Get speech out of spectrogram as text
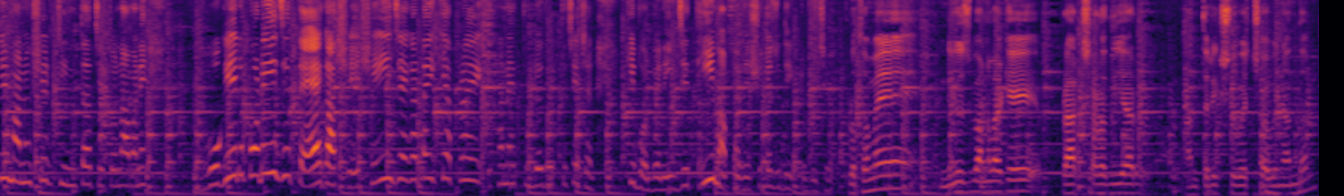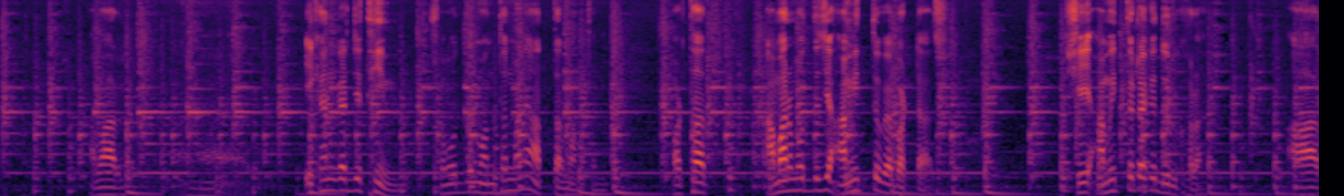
যে মানুষের চিন্তা, চেতনা মানে ভোগের পরেই যে ত্যাগ আসে, সেই জায়গাটাই কি আপনারা এখানে তুলে ধরতে চেয়েছেন? কি বলবেন এই যে থিম আপনাদের, সেটা যদি একটু বুঝে। প্রথমে নিউজ বাংলাকে প্রাক শারদীয়ার আন্তরিক শুভেচ্ছা, অভিনন্দন। আমার এখানকার যে থিম সমুদ্র মন্থন মানে আত্মার মন্থন। অর্থাৎ আমার মধ্যে যে আমিত্ব ব্যাপারটা আছে সেই আমিত্বটাকে দূর করা। আর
